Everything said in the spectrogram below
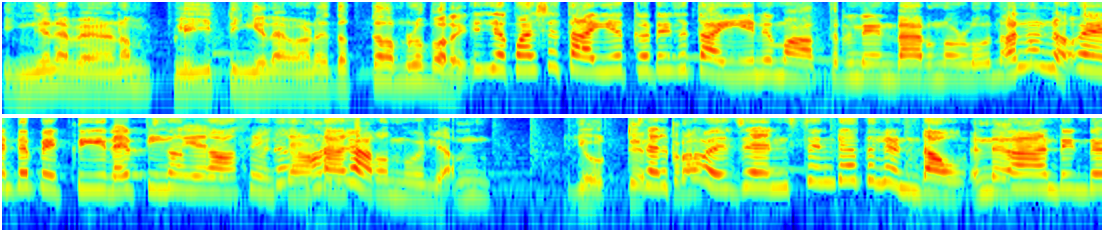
ഇങ്ങനെ വേണം പ്ലീറ്റ് ഇങ്ങനെ വേണം ഇതൊക്കെ നമ്മൾ പറയും. ഇല്ല പക്ഷെ തയ്യക്കടയിൽ തയ്യൽ മാത്രമേ ഉണ്ടായിരുന്നുള്ളൂ. അല്ലല്ലോ. എന്റെ പെട്ടിയിലെ ഒന്നുമില്ല. ചിലപ്പോ ജെൻസിന്റെ അതിലുണ്ടാവും. ബ്രാൻഡിന്റെ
